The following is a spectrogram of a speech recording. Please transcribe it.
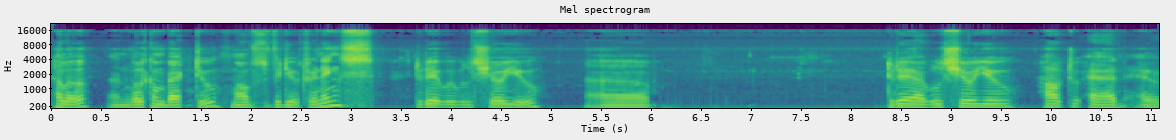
Hello and welcome back to Mav's video trainings. Today we will show you uh, today I will show you how to add a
